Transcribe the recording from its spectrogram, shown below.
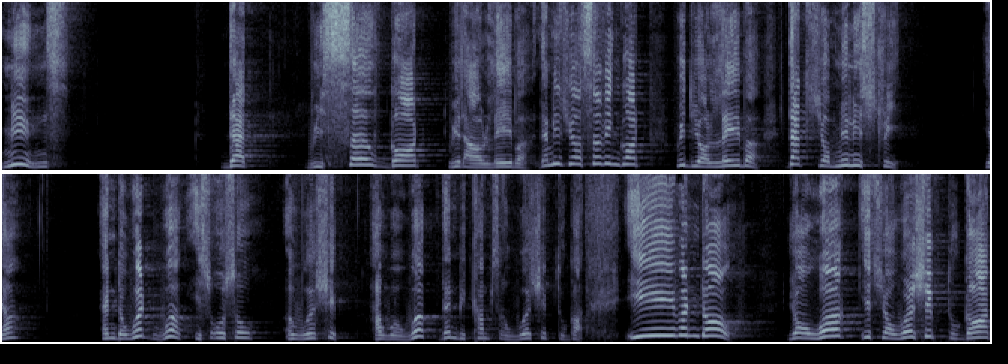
means that we serve God with our labor. That means you are serving God with your labor. That's your ministry. Yeah? And the word work is also a worship. Our work then becomes a worship to God. Even though your work is your worship to God,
